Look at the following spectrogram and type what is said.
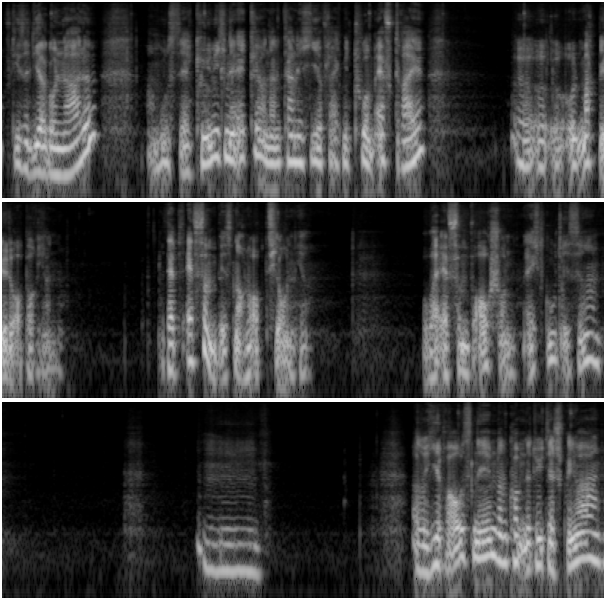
Auf diese Diagonale. Man muss der König in der Ecke und dann kann ich hier vielleicht mit Turm F3 äh, und Mattbilder operieren. Selbst F5 ist noch eine Option hier. Wobei F5 auch schon echt gut ist, ja. Hm. Also hier rausnehmen, dann kommt natürlich der Springer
